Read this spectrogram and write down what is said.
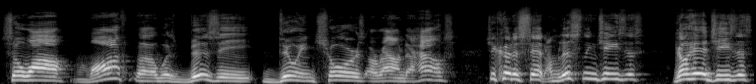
So while Martha was busy doing chores around the house, she could have said, I'm listening, Jesus. Go ahead, Jesus.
